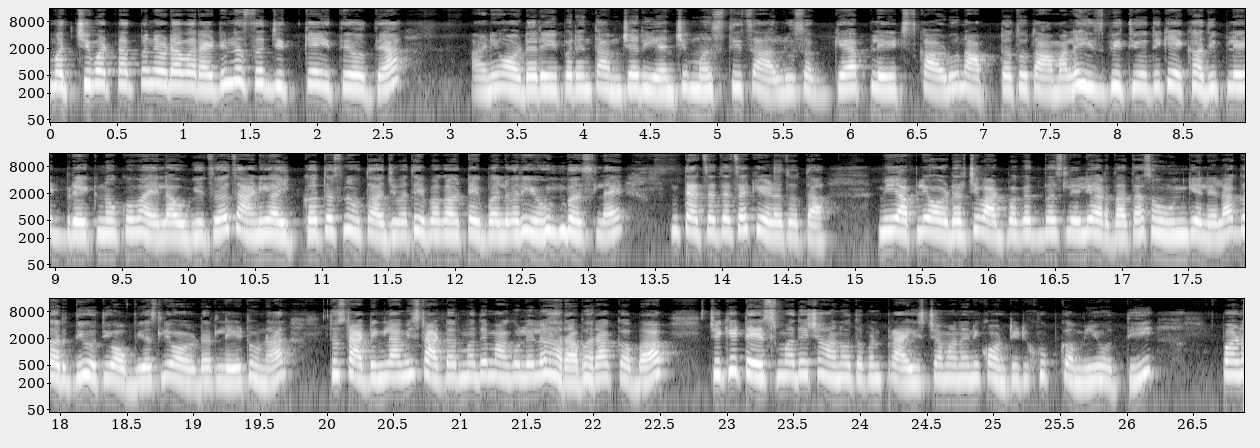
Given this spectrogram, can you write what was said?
मच्छी मटणात पण एवढ्या व्हरायटी नसतात जितक्या इथे होत्या. आणि ऑर्डर येईपर्यंत आमच्या रियांची मस्ती चालू. सगळ्या प्लेट्स काढून आपटत होता. आम्हाला हीच भीती होती की एखादी प्लेट ब्रेक नको व्हायला उगीच आणि ऐकतच नव्हतं. अजिबात हे बघा टेबलवर येऊन बसलाय. त्याचा त्याचा खेळत होता. मी आपली ऑर्डरची वाट बघत बसलेली. अर्धा तास होऊन गेलेला. गर्दी होती. ऑब्व्हियसली ऑर्डर लेट होणार. तर स्टार्टिंगला आम्ही स्टार्टरमध्ये मागवलेलं हराभरा कबाब जे की टेस्टमध्ये छान होतं पण प्राईसच्या मानाने क्वांटिटी खूप कमी होती. पण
